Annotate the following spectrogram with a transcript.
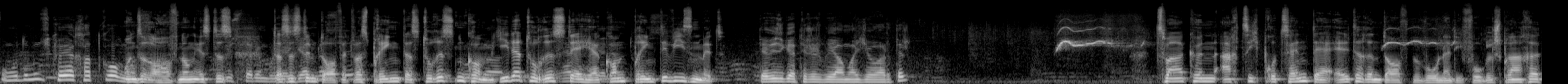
Unsere Hoffnung ist es, dass es dem Dorf etwas bringt, dass Touristen kommen. Jeder Tourist, der herkommt, bringt Devisen mit. Zwar können 80 Prozent der älteren Dorfbewohner die Vogelsprache,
